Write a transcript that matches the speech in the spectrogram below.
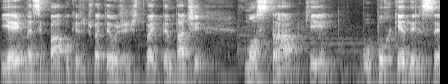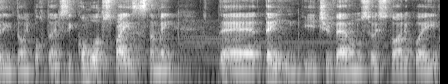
E aí, nesse papo que a gente vai ter hoje, a gente vai tentar te mostrar que o porquê deles serem tão importantes e como outros países também é, têm e tiveram no seu histórico aí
